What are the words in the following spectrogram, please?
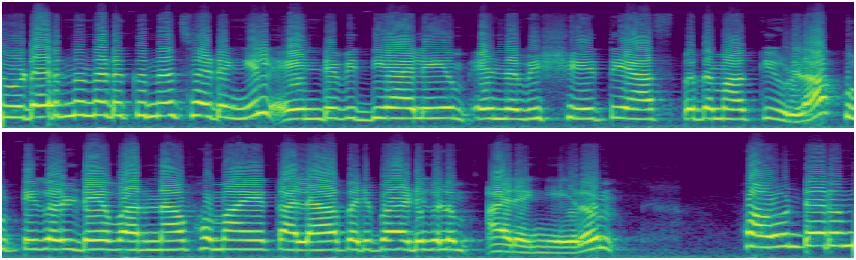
തുടർന്ന് നടക്കുന്ന ചടങ്ങിൽ എന്റെ വിദ്യാലയം എന്ന വിഷയത്തെ ആസ്പദമാക്കിയുള്ള കുട്ടികളുടെ വർണാഭമായ കലാപരിപാടികളും അരങ്ങേറും. ഫൗണ്ടറും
